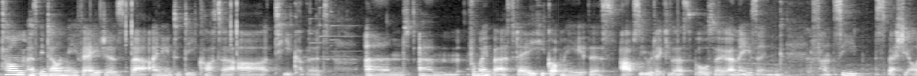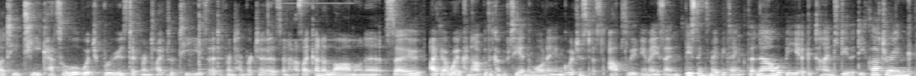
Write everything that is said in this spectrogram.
Tom has been telling me for ages that I need to declutter our tea cupboard and um, for my birthday he got me this absolutely ridiculous but also amazing fancy specialty tea kettle which brews different types of teas at different temperatures and has like an alarm on it so I get woken up with a cup of tea in the morning which is just absolutely amazing. These things made me think that now would be a good time to do the decluttering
